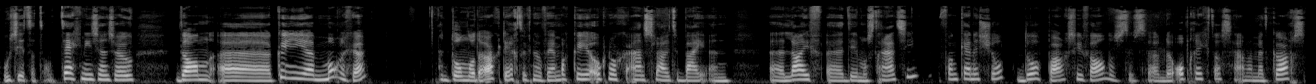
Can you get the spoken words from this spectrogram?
hoe zit het dan technisch en zo, dan kun je morgen, donderdag 30 november, kun je ook nog aansluiten bij een live demonstratie van Kennisshop door Parsifal. Dus, dus de oprichters samen met Kars.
